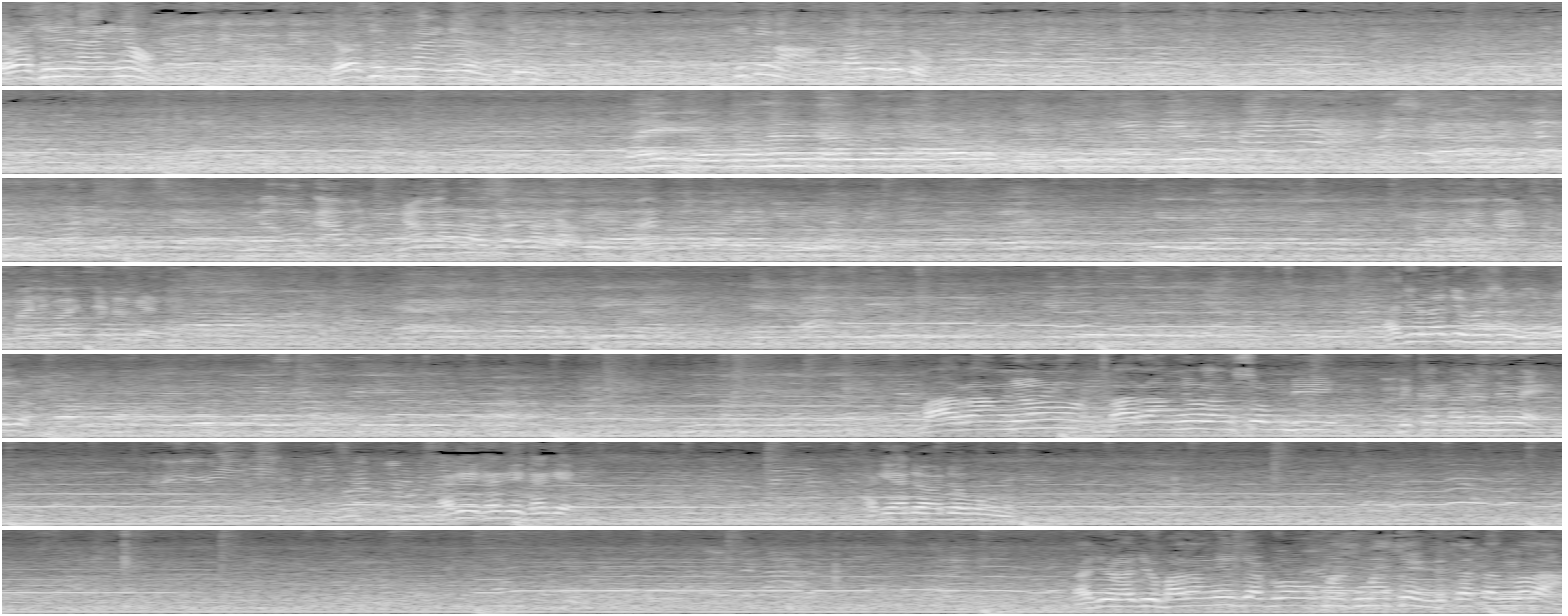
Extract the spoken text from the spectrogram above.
Lewat sini naiknya. Lewat situ naiknya. Sini. Situ nak, tarik situ. Baik, rombongan kau dan kau yang belum mengambil sekarang Enggak orang kawan, kawan itu Mungkin dibantu oleh panitia. Ayo kak, serumah diwajib. ya, yang sudah kami berikan yang kami sendiri itu ditunjukkan tidak Laju, laju, masuk. Di di ya. Barangnya, barangnya langsung di dekat badan dewe. Kaki, kaki, kaki. Kaki ada, ada wong. Laju, laju. Barangnya jago masing-masing. Dekatan bola.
